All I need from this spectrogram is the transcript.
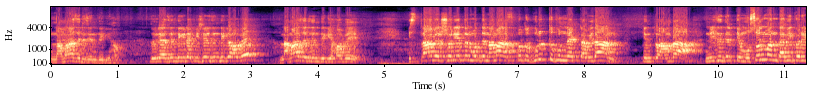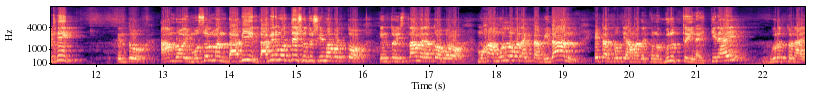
নামাজের জিন্দগি হবে। দুনিয়ার জিন্দগিটা কিসের জিন্দগি হবে? নামাজের জিন্দগি হবে। ইসলামের শরীয়তের মধ্যে নামাজ কত গুরুত্বপূর্ণ একটা বিধান। কিন্তু আমরা নিজেদেরকে মুসলমান দাবি করি ঠিক, কিন্তু আমরা ওই মুসলমান দাবির দাবির মধ্যেই শুধু সীমাবদ্ধ, কিন্তু ইসলামের এত বড় মহামূল্যবান একটা বিধান, এটার প্রতি আমাদের কোনো গুরুত্বই নাই। কি নাই? গুরুত্ব নাই।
